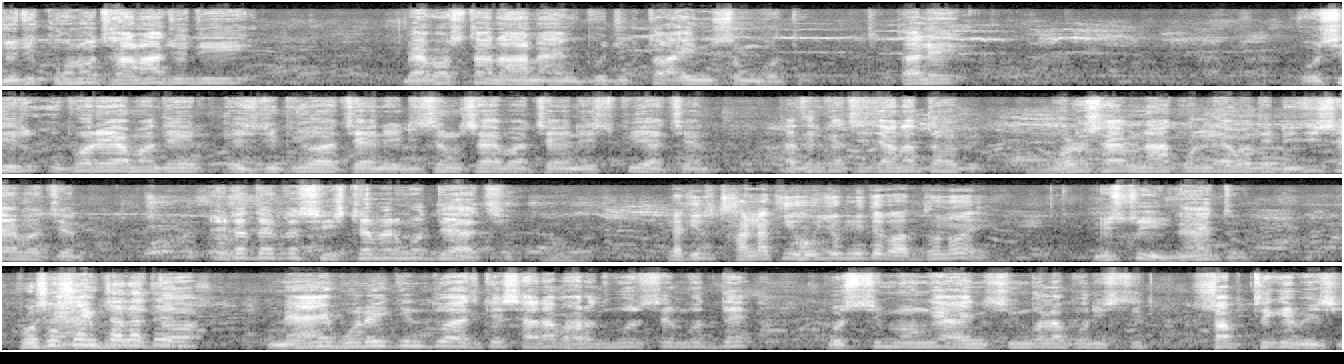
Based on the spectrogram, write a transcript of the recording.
যদি কোনো থানা যদি ব্যবস্থা না নেয়, উপযুক্ত আইনসঙ্গত, তাহলে ওসির উপরে আমাদের এসডিপিও আছেন এডিশনাল সাহেব আছেন এসপি আছেন তাদের কাছে জানাতে হবে। বড় সাহেব না করলে আমাদের ডিজি সাহেব আছেন। এটা তো একটা সিস্টেমের মধ্যে আছে। না কিন্তু থানা কি অভিযোগ নিতে বাধ্য নয়? নিশ্চয়ই ন্যায় তো। প্রশাসন চালাতে তো ন্যায় বলেই কিন্তু আজকে সারা ভারতবর্ষের মধ্যে পশ্চিমবঙ্গে আইন শৃঙ্খলা পরিস্থিতি সব থেকে বেশি।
